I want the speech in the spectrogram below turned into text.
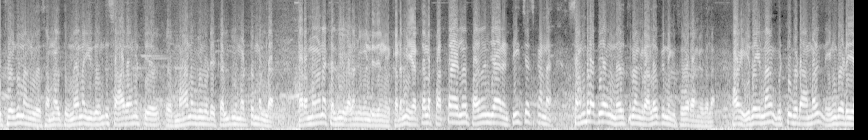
இப்பொழுது நாங்கள் இதை சமாளித்து கொண்டு ஏன்னா இது வந்து சாதாரண மாணவர்களுடைய கல்வி மட்டுமல்ல தரமான கல்வி வழங்க வேண்டியது எங்களோட கடமை. ஏற்றால பத்தாயிரம் பதினஞ்சாயிரம் டீச்சர்ஸ்க்கான சம்பளத்தையும் அவங்க நிறுத்துவாங்கிற அளவுக்கு இன்னைக்கு போகிறாங்க இதில். ஆக இதையெல்லாம் விட்டு விடாமல் எங்களுடைய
